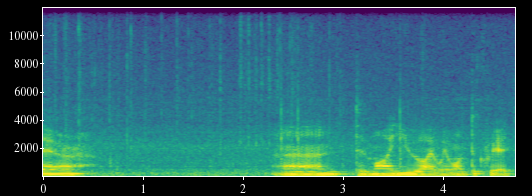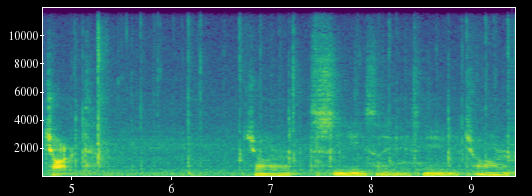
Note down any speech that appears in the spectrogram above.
There. And to my UI we want to create chart. Chart C size new chart.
